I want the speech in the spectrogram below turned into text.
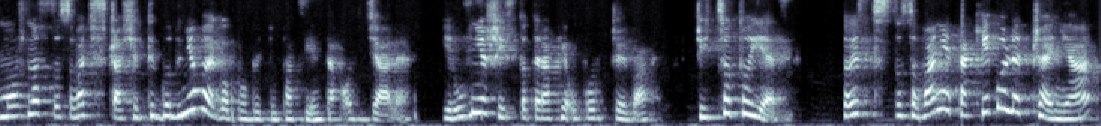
można stosować w czasie tygodniowego pobytu pacjenta w oddziale. I również jest to terapia uporczywa. Czyli co to jest? To jest stosowanie takiego leczenia,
